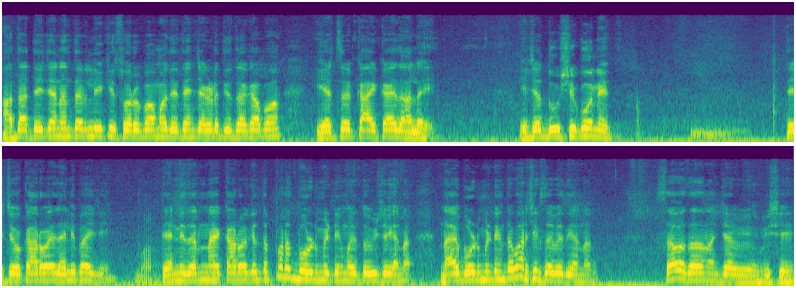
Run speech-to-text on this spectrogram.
आता त्याच्यानंतर लेखी स्वरूपामध्ये त्यांच्याकडे तिथं का बा याचं काय काय झालंय? याच्या दोषी कोण आहेत? त्याच्यावर कारवाई झाली पाहिजे. त्यांनी जर नाही कारवाई केली तर परत बोर्ड मीटिंगमध्ये तो विषय घेणार. नाही बोर्ड मीटिंग तर वार्षिक सभेत घेणार. सभासदांच्या विषय.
